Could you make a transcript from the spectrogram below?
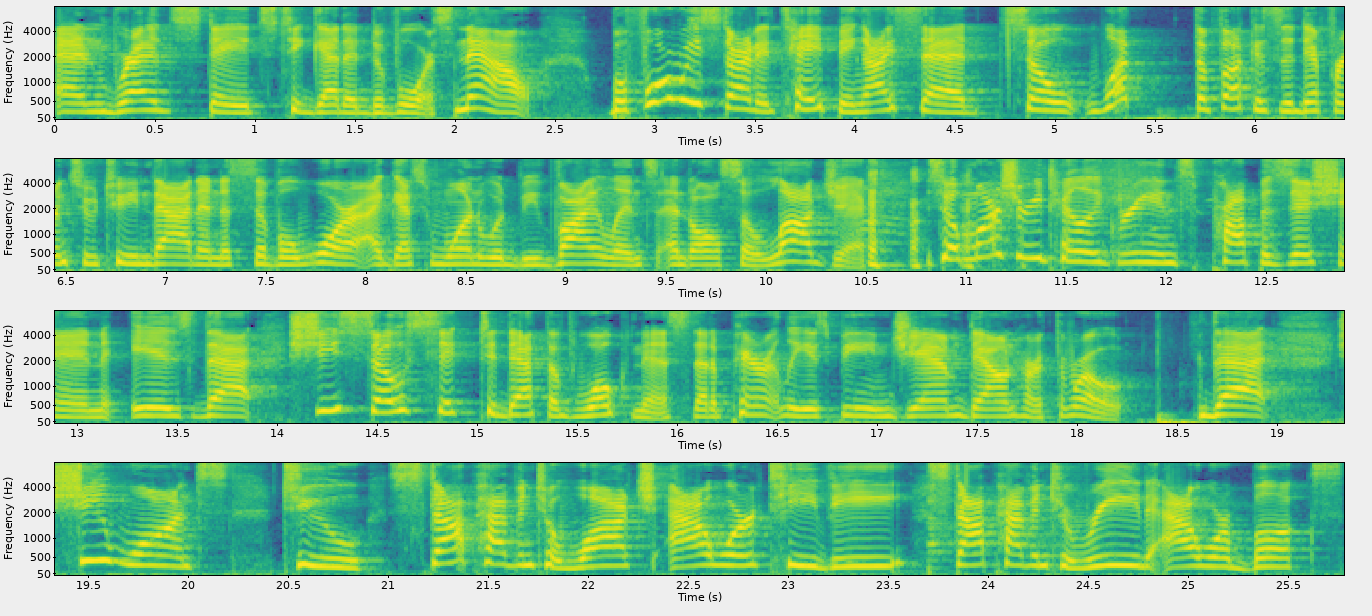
and red states to get a divorce. Now, before we started taping, I said, so what the fuck is the difference between that and a civil war? I guess one would be violence and also logic. so Marjorie Taylor Greene's proposition is that she's so sick to death of wokeness that apparently is being jammed down her throat that she wants to stop having to watch our TV, stop having to read our books,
